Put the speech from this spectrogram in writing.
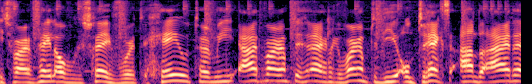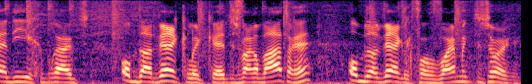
iets waar veel over geschreven wordt. Geothermie, aardwarmte is eigenlijk warmte die je onttrekt aan de aarde en die je gebruikt om daadwerkelijk, het is warm water hè, om daadwerkelijk voor verwarming te zorgen.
